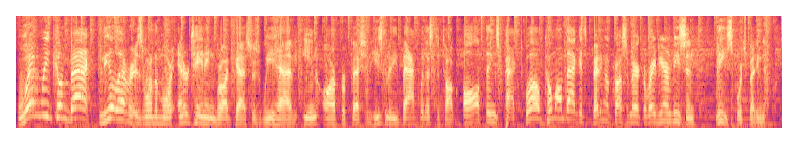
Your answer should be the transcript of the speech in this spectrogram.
When we come back, Neil Everett is one of the more entertaining broadcasters we have in our profession. He's going to be back with us to talk all things Pac 12. Come on back. It's Betting Across America right here on VSiN, the Sports Betting Network.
